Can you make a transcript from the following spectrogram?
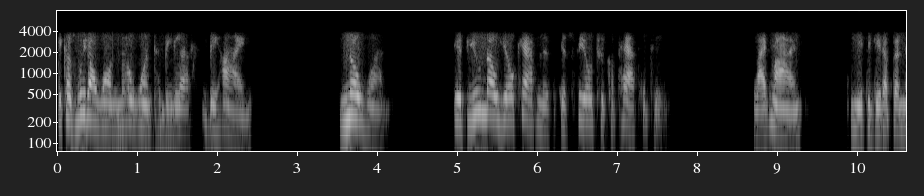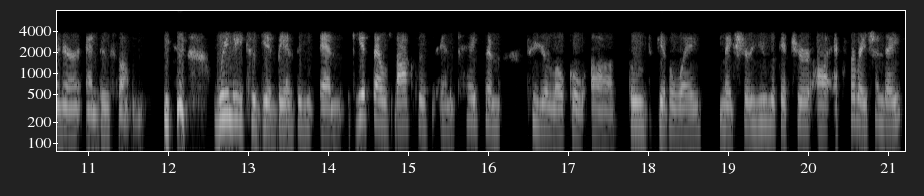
Because we don't want no one to be left behind. No one. If you know your cabinet is filled to capacity, like mine, you need to get up in there and do something. we need to get busy and get those boxes and take them to your local uh, food giveaway. Make sure you look at your uh, expiration dates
